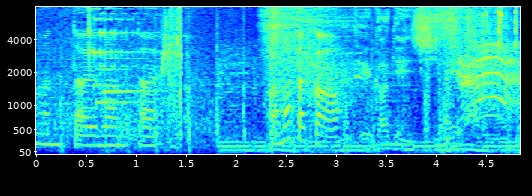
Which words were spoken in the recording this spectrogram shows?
満タイ満タイまたか。手加減しねえ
